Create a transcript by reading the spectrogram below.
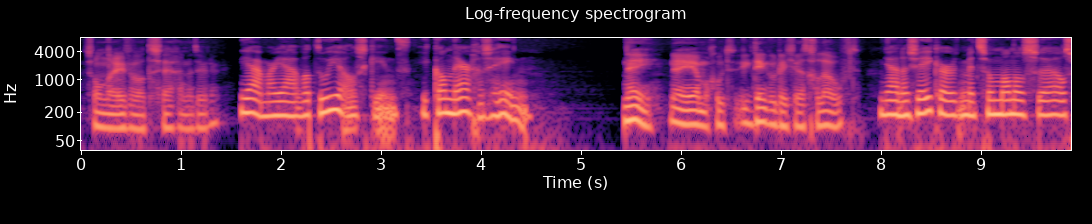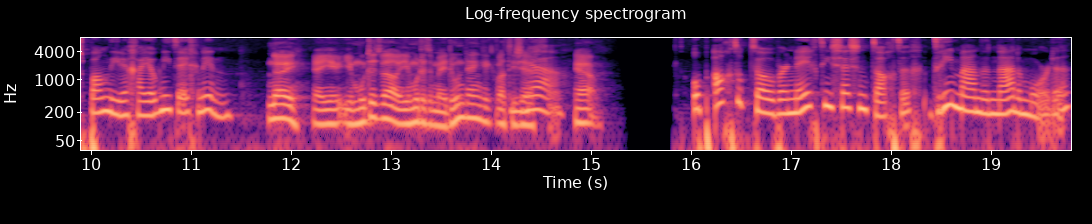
zonder even wat te zeggen natuurlijk. Ja, maar ja, wat doe je als kind? Je kan nergens heen. Nee, nee, ja, maar goed. Ik denk ook dat je dat gelooft. Ja, nou zeker. Met zo'n man als, uh, als Pandi, daar ga je ook niet tegenin. Nee, nee je, je moet het wel. Je moet het ermee doen, denk ik, wat hij zegt. Ja. ja. Op 8 oktober 1986, drie maanden na de moorden,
